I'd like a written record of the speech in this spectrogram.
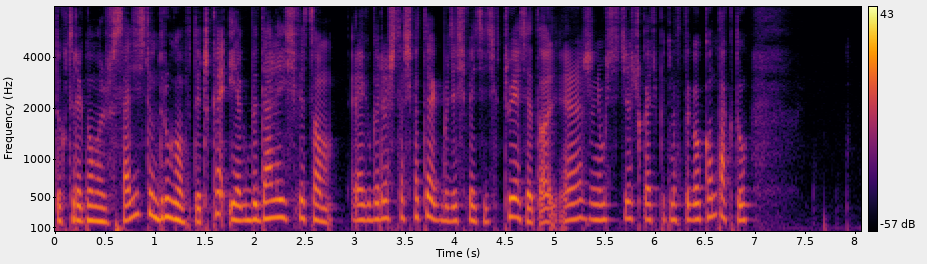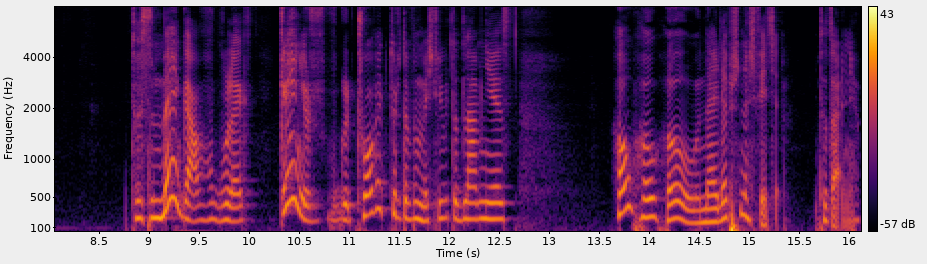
do którego możesz wsadzić tą drugą wtyczkę i jakby dalej świecą, jakby reszta światełek będzie świecić. Czujecie to, nie? Że nie musicie szukać 15 kontaktu. To jest mega w ogóle, geniusz, w ogóle człowiek, który to wymyślił, to dla mnie jest ho, ho, ho, najlepszy na świecie. Totalnie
